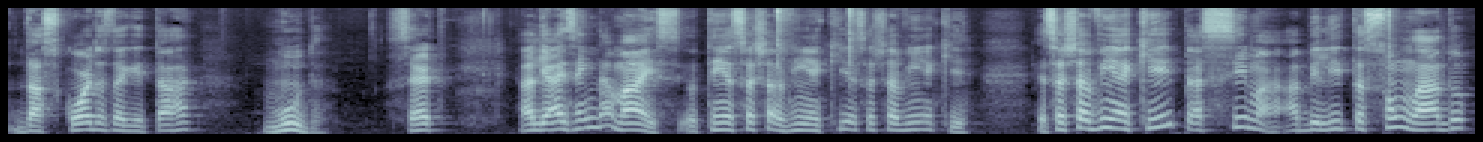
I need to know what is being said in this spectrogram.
das cordas da guitarra muda, certo? Aliás, ainda mais, eu tenho essa chavinha aqui, essa chavinha aqui. Essa chavinha aqui para cima habilita só um lado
